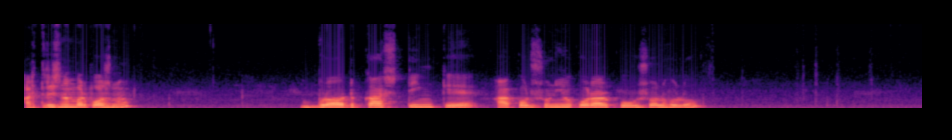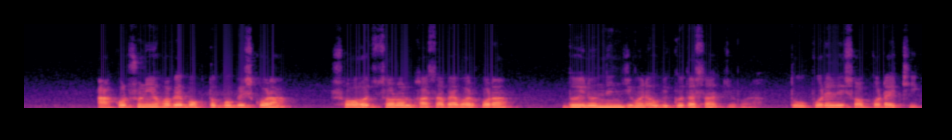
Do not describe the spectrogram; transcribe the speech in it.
আটত্রিশ নম্বর প্রশ্ন। ব্রডকাস্টিংকে আকর্ষণীয় করার কৌশল হলো আকর্ষণীয়ভাবে বক্তব্য পেশ করা, সহজ সরল ভাষা ব্যবহার করা দৈনন্দিন জীবনে অভিজ্ঞতা সাহায্য করা। তো উপরের এই সব কটাই ঠিক।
